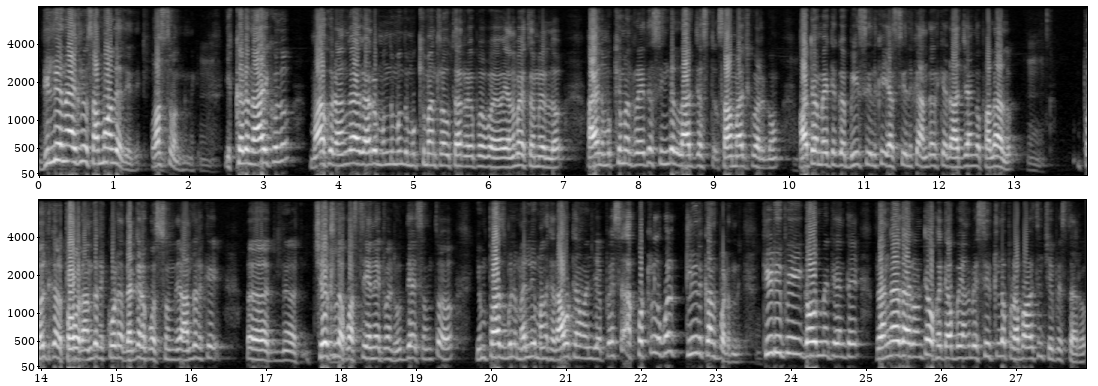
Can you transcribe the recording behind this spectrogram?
ఢిల్లీ నాయకులు సంబంధం లేదు ఇది వాస్తవంగా ఉమ్, ఇక్కడ నాయకులు మాకు రంగా గారు ముందు ముందు ముఖ్యమంత్రి అవుతారు రేపు ఎనభై తొమ్మిదిలో. ఆయన ముఖ్యమంత్రి అయితే సింగిల్ లార్జెస్ట్ సామాజిక వర్గం. ఆటోమేటిక్గా బీసీలకి ఎస్సీలకి అందరికీ రాజ్యాంగ ఫలాలు. పొలిటికల్ పవర్ అందరికి కూడా దగ్గరకు వస్తుంది. అందరికీ చేతుల్లోకి వస్తాయి అనేటువంటి ఉద్దేశంతో ఇంపాసిబుల్ మళ్ళీ మనకు రావటం అని చెప్పేసి ఆ కుట్రలో కూడా క్లియర్ కనపడుతుంది. టీడీపీ గవర్నమెంట్ ఏంటంటే రంగా గారు ఉంటే ఒక డెబ్బై ఎనభై సీట్లలో ప్రభావితం చూపిస్తారు.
